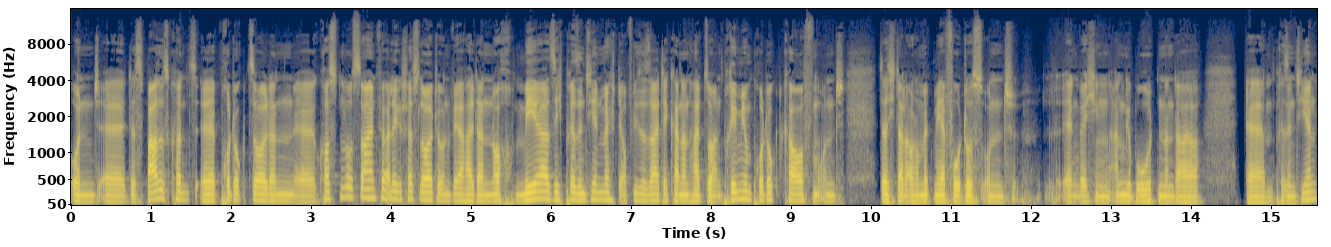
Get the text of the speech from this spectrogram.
und äh, das Basisprodukt soll dann äh, kostenlos sein für alle Geschäftsleute und wer halt dann noch mehr sich präsentieren möchte auf dieser Seite, kann dann halt so ein Premium-Produkt kaufen und sich dann auch noch mit mehr Fotos und irgendwelchen Angeboten dann da ähm, präsentieren.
